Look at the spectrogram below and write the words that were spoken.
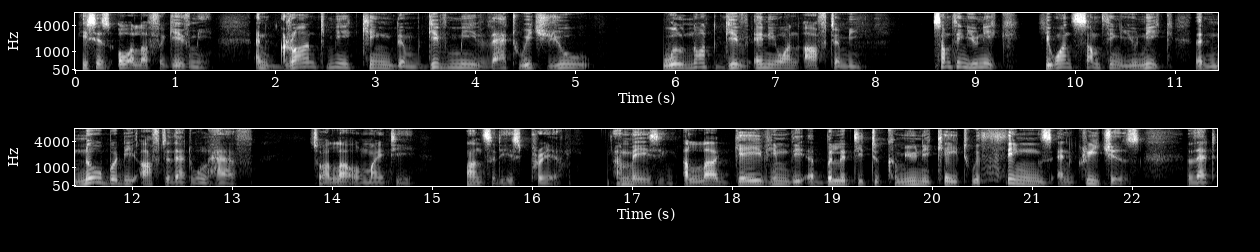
he says, "Oh Allah, forgive me and grant me kingdom. Give me that which you will not give anyone after me. Something unique." He wants something unique that nobody after that will have. So Allah Almighty answered his prayer. Amazing. Allah gave him the ability to communicate with things and creatures that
